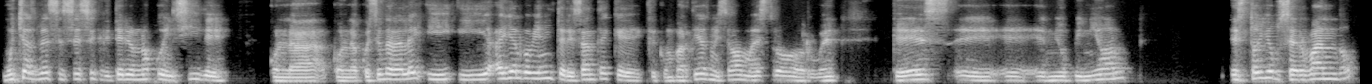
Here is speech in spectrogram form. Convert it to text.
muchas veces ese criterio no coincide con la, con la cuestión de la ley. Y, hay algo bien interesante que, que, compartías, mi estimado maestro Rubén, que es, eh, eh, en mi opinión, estoy observando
